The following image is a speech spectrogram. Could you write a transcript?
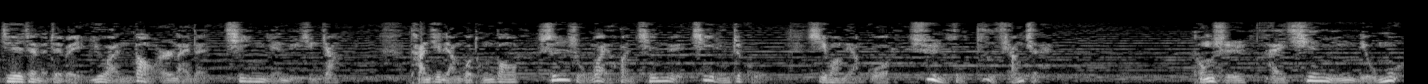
接见了这位远道而来的青年旅行家，谈起两国同胞深受外患侵略欺凌之苦，希望两国迅速自强起来，同时还签名留墨。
